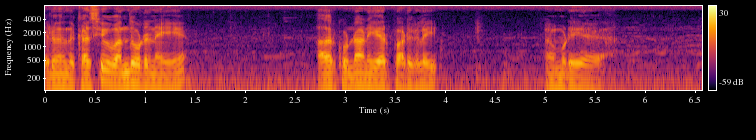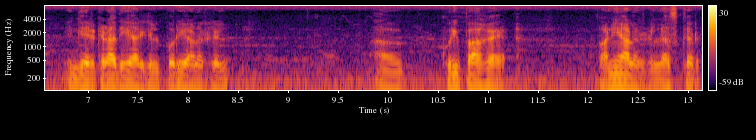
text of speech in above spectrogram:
எனவே இந்த கசிவு வந்த உடனேயே அதற்குண்டான ஏற்பாடுகளை நம்முடைய இங்கே இருக்கிற அதிகாரிகள் பொறியாளர்கள் குறிப்பாக பணியாளர்கள் லஸ்கர்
